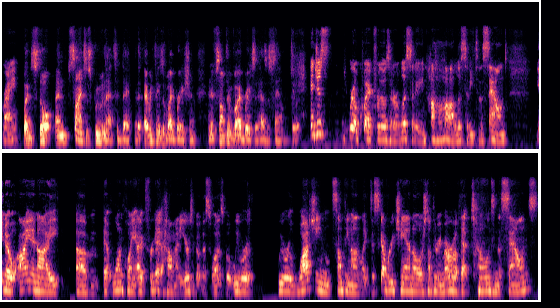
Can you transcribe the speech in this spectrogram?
Right. but it's still and science has proven that today, that everything's a vibration. And if something vibrates, it has a sound to it. And just real quick for those that are listening, ha ha ha, listening to the sound, you know, I and I, um, at one point, I forget how many years ago this was, but we were we were watching something on like Discovery Channel or something. Remember about that tones and the sounds?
